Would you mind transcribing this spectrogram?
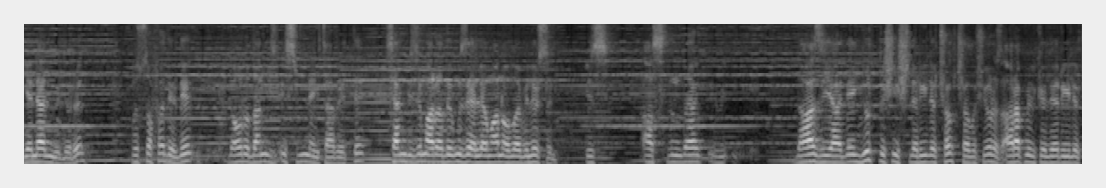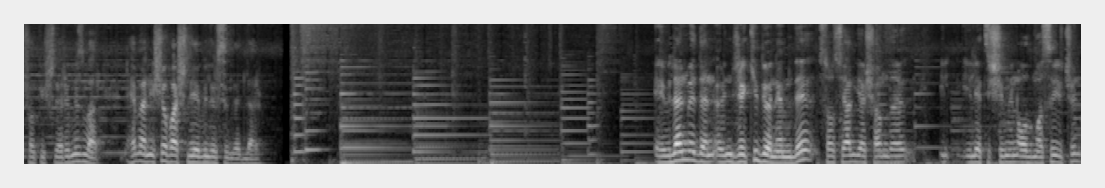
genel müdürü Mustafa dedi, doğrudan is- ismimle hitap etti. Sen bizim aradığımız eleman olabilirsin. Biz aslında daha ziyade yurt dışı işleriyle çok çalışıyoruz. Arap ülkeleriyle çok işlerimiz var. Hemen işe başlayabilirsin dediler. Evlenmeden önceki dönemde sosyal yaşamda il- iletişimin olması için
